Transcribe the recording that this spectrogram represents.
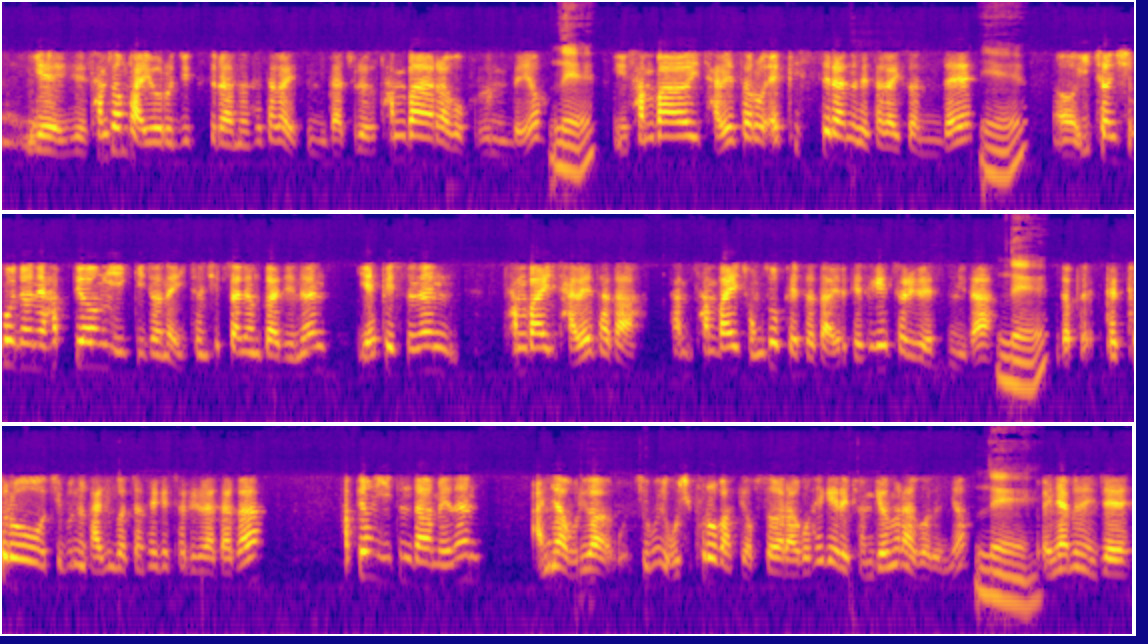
예, 이제 삼성 바이오로직스라는 회사가 있습니다. 줄여서 삼바라고 부르는데요. 네. 이 삼바의 자회사로 에피스라는 회사가 있었는데, 예. 어, 2015년에 합병이 있기 전에 2014년까지는 이 에피스는 삼바의 자회사다, 삼, 바의 종속회사다 이렇게 세계 처리를 했습니다. 네. 그러니까 100% 지분을 가진 것처럼 세계 처리를 하다가 합병이 있은 다음에는 아니야 우리가 지분이 50%밖에 없어라고 회계를 변경을 하거든요. 네. 왜냐하면 이제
